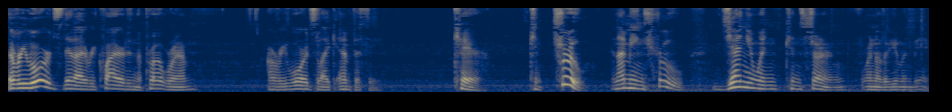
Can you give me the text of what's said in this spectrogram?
The rewards that I required in the program are rewards like empathy, care, can, true, and I mean true, genuine concern for another human being.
